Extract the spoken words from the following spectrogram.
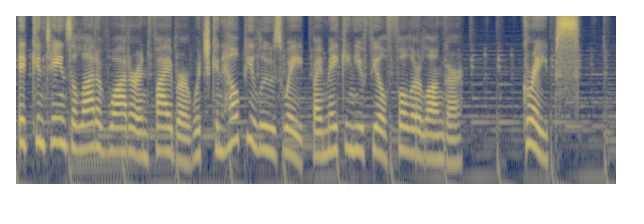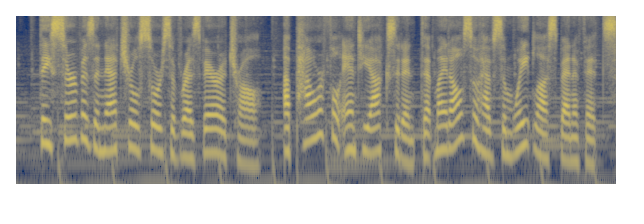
It contains a lot of water and fiber which can help you lose weight by making you feel fuller longer. Grapes. They serve as a natural source of resveratrol, a powerful antioxidant that might also have some weight loss benefits,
